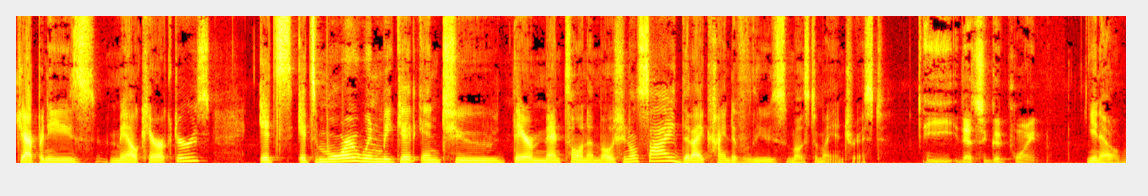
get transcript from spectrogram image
Japanese male characters. It's it's more when we get into their mental and emotional side that I kind of lose most of my interest. E- That's a good point. You know,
